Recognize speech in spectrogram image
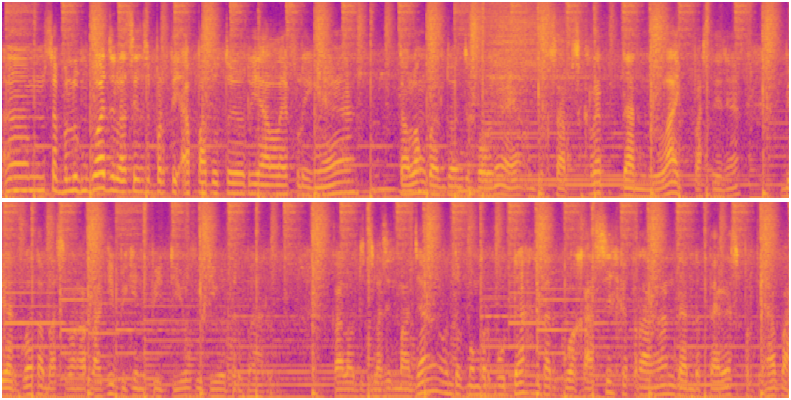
um, sebelum gua jelasin seperti apa tutorial levelingnya tolong bantuan jempolnya ya untuk subscribe dan like pastinya biar gua tambah semangat lagi bikin video-video terbaru kalau dijelasin panjang untuk mempermudah ntar gua kasih keterangan dan detailnya seperti apa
